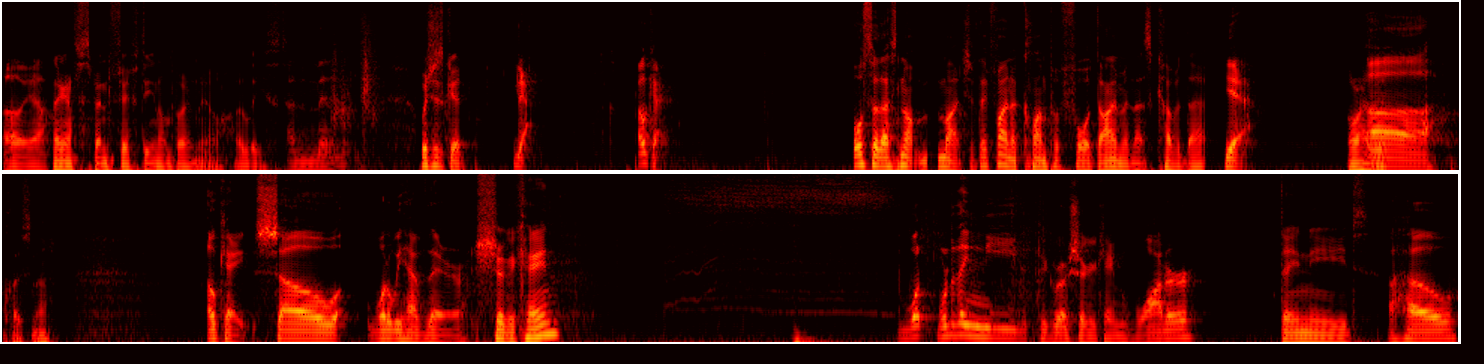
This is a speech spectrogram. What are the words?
Oh yeah, They have to spend fifteen on bone meal at least, a minimum. which is good. Yeah. Okay. Also, that's not much. If they find a clump of four diamond, that's covered that, Yeah. or has Uh. it close enough. Okay. So what do we have there? Sugar cane. What What do they need to grow sugarcane? Water, They need. a hoe.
